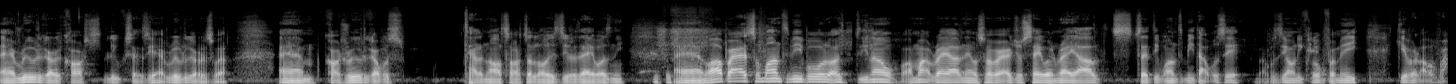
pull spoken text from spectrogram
Uh, Rudiger, of course, Luke says, yeah, Rudiger as well. Um, of course, Rudiger was telling all sorts of lies the other day, wasn't he? um, oh, Barca wanted me, but I, you know, I'm at Real now, so I better just say when Real said they wanted me, that was it. That was the only club for me. Give it over.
